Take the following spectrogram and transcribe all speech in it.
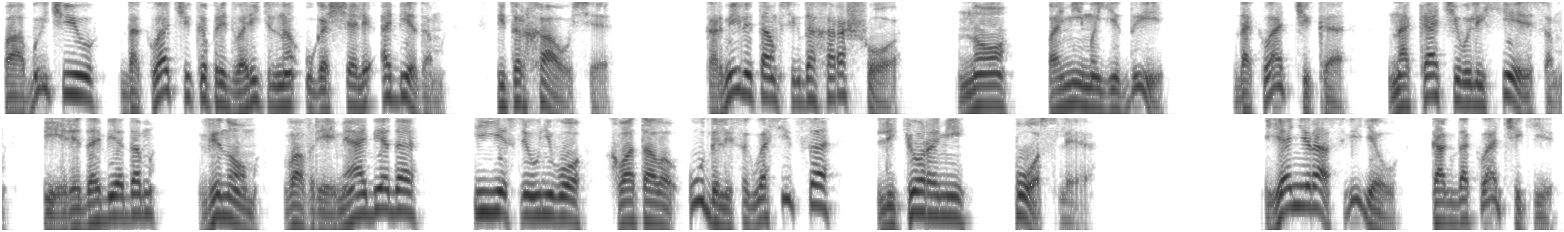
По обычаю докладчика предварительно угощали обедом в Питерхаусе. Кормили там всегда хорошо, но помимо еды докладчика накачивали хересом перед обедом, вином во время обеда и, если у него хватало удали согласиться, ликерами после. Я не раз видел, как докладчики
